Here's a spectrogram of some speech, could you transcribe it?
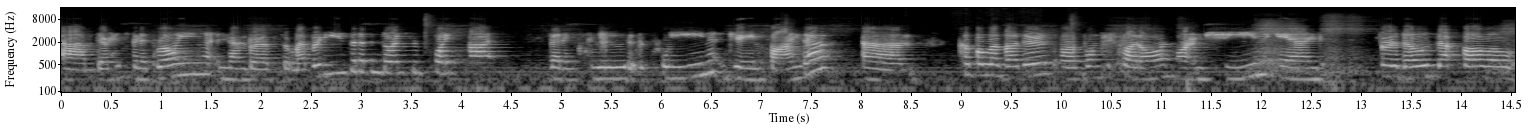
Um, there has been a growing number of celebrities that have endorsed this boycott that include the Queen, Jane Fonda, um, a couple of others, Alfonso Cuarón, Martin Sheen, and for those that follow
